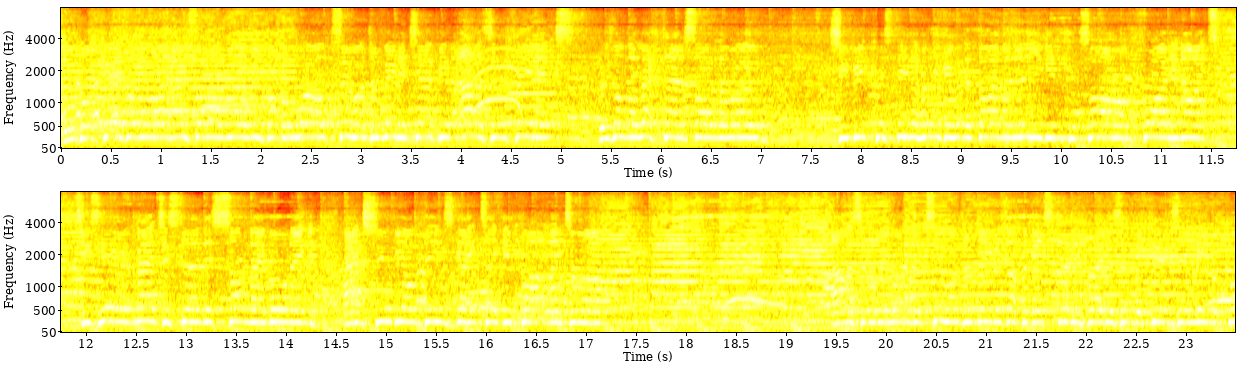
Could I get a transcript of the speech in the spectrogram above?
We've got Kes on the right-hand side of the road. We've got the world 200 metre champion Allyson Felix, who's on the left-hand side of the road. She beat Christine Ohuruogu at the Diamond League in Qatar on Friday night. She's here in Manchester this Sunday morning, and she'll be on Deansgate taking part later on. Allyson will be running the 200 metres up against Debbie Ferguson, McKenzie, Lee and Emma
